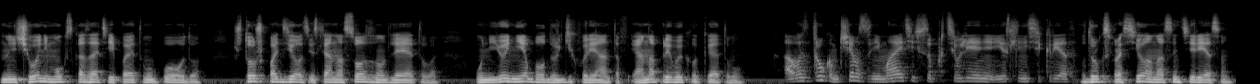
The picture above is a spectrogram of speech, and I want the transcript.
но ничего не мог сказать ей по этому поводу. Что уж поделать, если она создана для этого. У нее не было других вариантов, и она привыкла к этому. А вы с другом чем занимаетесь в сопротивлении, если не секрет? Вдруг спросила она с интересом.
